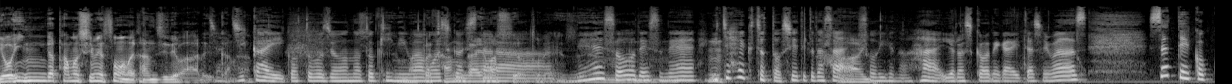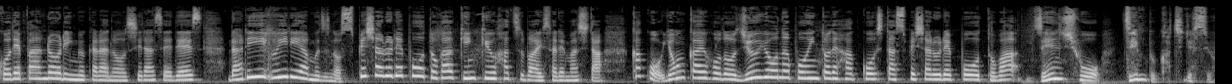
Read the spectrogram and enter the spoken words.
余韻が楽しめそうな感じではあるかな。次回ご登場の時にはもしかしたら、ね、そうですね、うん、いち早くちょっと教えてください、そういうのは、はい、よろしくお願いいたします。さて、ここでパンローリングからのお知らせです。ラリー・ウィリアムズのスペシャルレポートが緊急発売されました。過去4回ほど重要なポイントで発行したスペシャルレポートは全勝、全部勝ちですよ、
